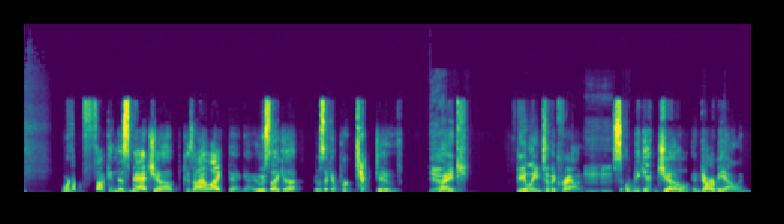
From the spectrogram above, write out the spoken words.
We're not fucking this match up because I like that guy. It was like a it was like a protective Yeah. like feeling to the crowd. hmm So we get Joe and Darby Allin,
